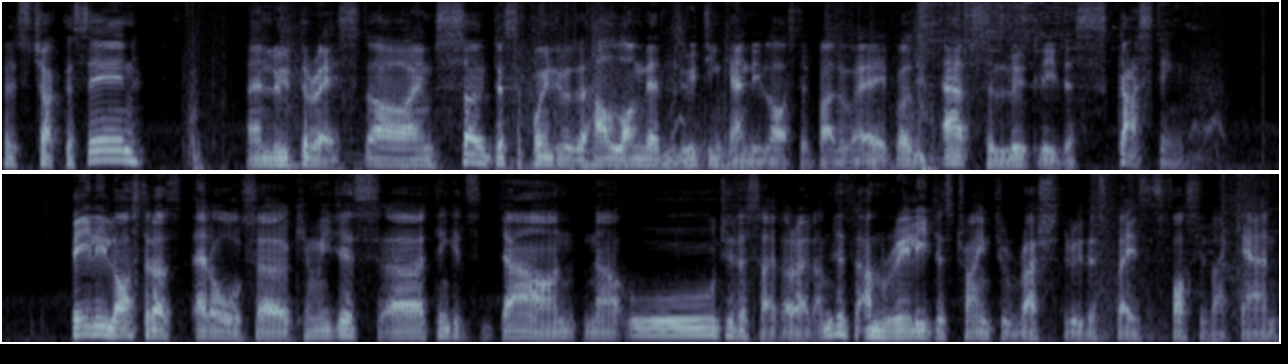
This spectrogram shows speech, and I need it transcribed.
Let's chuck this in and loot the rest. Oh, I'm so disappointed with how long that looting candy lasted, by the way. It was absolutely disgusting. Barely lasted us at all. So can we just, uh, I think it's down now. Ooh, to the side. All right. I'm just, I'm really just trying to rush through this place as fast as I can.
